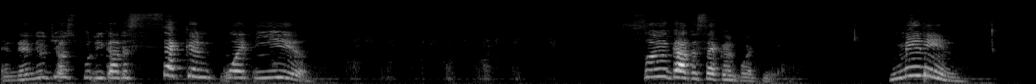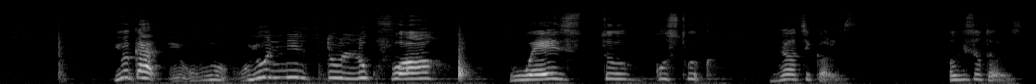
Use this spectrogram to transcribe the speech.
and then you just put you got a second point here. So you got the second point here. Meaning you got you, you need to look for ways to construct verticals horizontals.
